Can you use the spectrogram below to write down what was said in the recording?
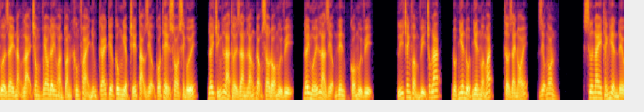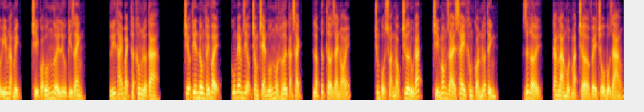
vừa dày nặng lại trong veo đây hoàn toàn không phải những cái tia công nghiệp chế tạo rượu có thể so sánh với, đây chính là thời gian lắng động sau đó mùi vị, đây mới là rượu nên có mùi vị. Lý tranh phẩm vị chốc lát đột nhiên đột nhiên mở mắt, thở dài nói, rượu ngon. Xưa nay thánh hiền đều im lặng mịch, chỉ có uống người lưu kỳ danh. Lý thái bạch thật không lừa ta. Triệu thiên đông thấy vậy, cũng đem rượu trong chén uống một hơi cạn sạch, lập tức thở dài nói, trung cổ soạn ngọc chưa đủ đắt, chỉ mong dài say không còn nữa tỉnh. Dứt lời, càng làm một mặt trở về chỗ bộ dáng.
